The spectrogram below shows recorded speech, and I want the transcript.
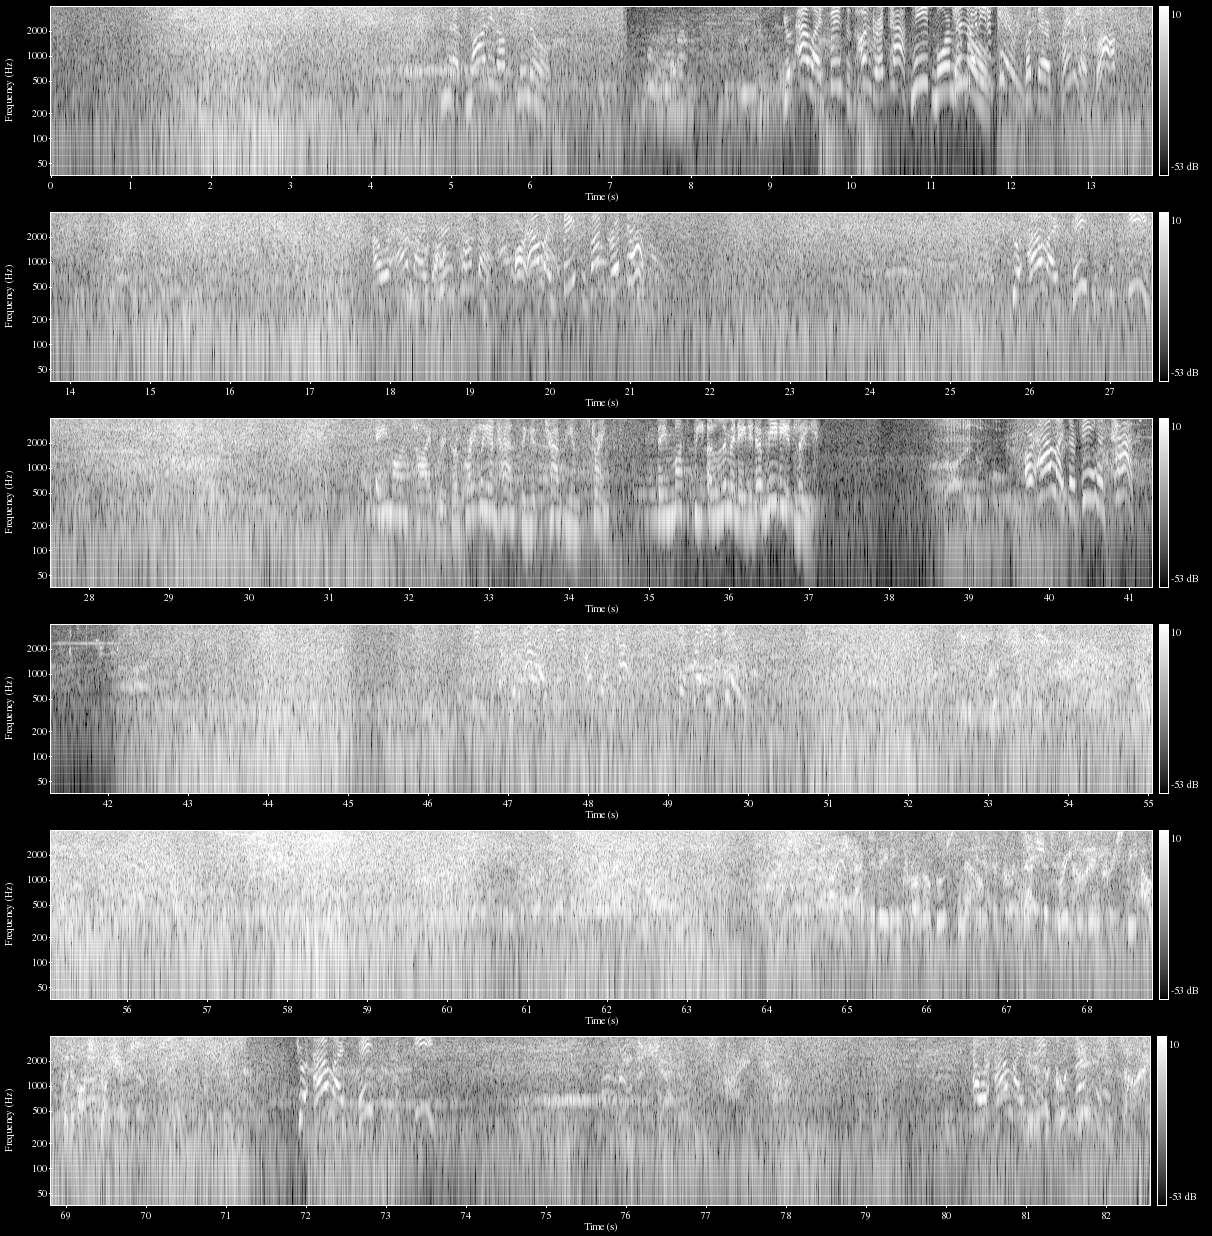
You have not enough minerals. Your allied base is under attack. Need more Get minerals. ready to carry. But there are plenty of rocks. Our allies are in combat. Our allies' base is under attack. Your allies' base is besieged. Amon's hybrids are greatly enhancing his champion's strength. They must be eliminated immediately! By the voice. Our allies are being attacked. Base, your allied base is under attack. Get ready to carry. It is a good day, Shinzai. It it's a good day I am activating Chrono Boost now. that should greatly increase the output of our structures. Your allies' base is besieged! From the shadows I come. Our allies' It is a good day, Shunsai.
